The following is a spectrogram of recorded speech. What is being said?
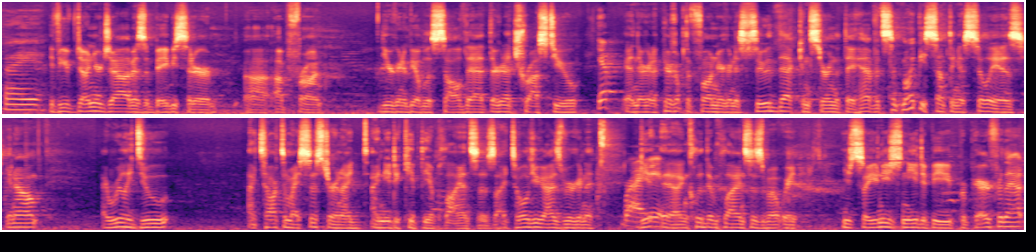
Right. If you've done your job as a babysitter uh, up front, you're going to be able to solve that. They're going to trust you. Yep. And they're going to pick up the phone. You're going to soothe that concern that they have. It's, it might be something as silly as, you know, I really do. I talked to my sister and I, I need to keep the appliances. I told you guys we were going to uh, include the appliances, but wait. You, so you just need to be prepared for that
